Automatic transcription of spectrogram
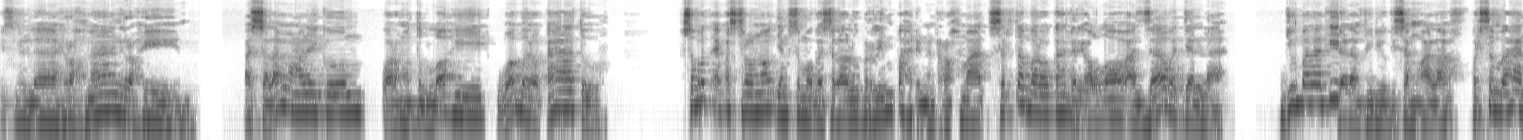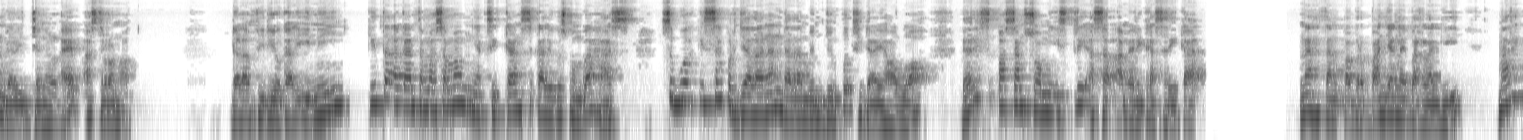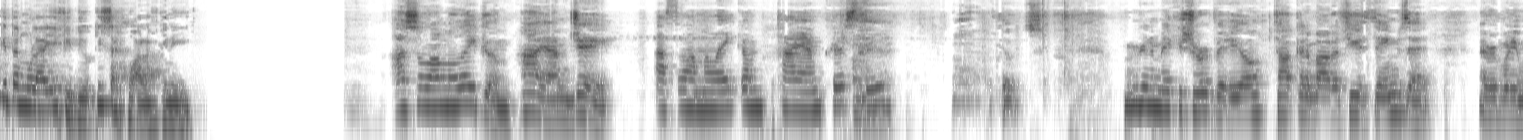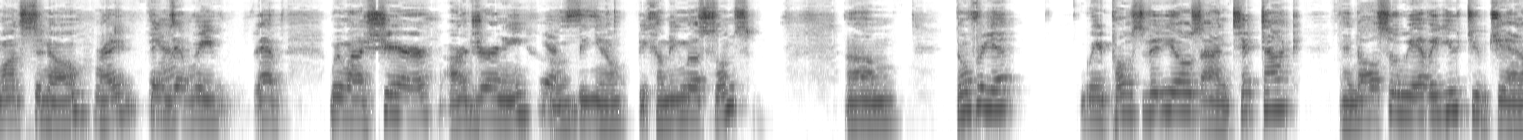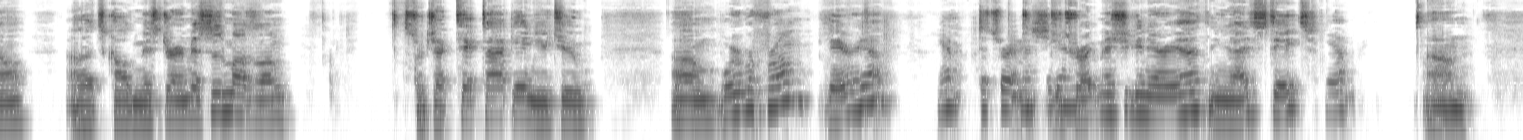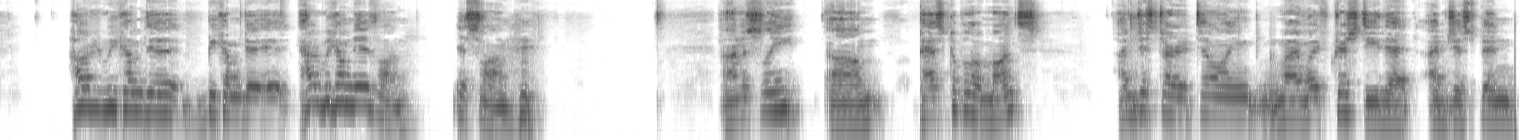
Bismillahirrahmanirrahim. Assalamualaikum warahmatullahi wabarakatuh. Sobat App Astronaut yang semoga selalu berlimpah dengan rahmat serta barokah dari Allah Azza wa Jalla. Jumpa lagi dalam video kisah mu'alaf persembahan dari channel App Astronaut. Dalam video kali ini, kita akan sama-sama menyaksikan sekaligus membahas sebuah kisah perjalanan dalam menjemput hidayah Allah dari sepasang suami istri asal Amerika Serikat. Nah, tanpa berpanjang lebar lagi, mari kita mulai video kisah mu'alaf ini. Assalamualaikum. Hi, I'm Jay. Assalamualaikum. Hi, I'm Christy. We're going to make a short video talking about a few things that everybody wants to know, right? Things Yeah. that we have, we want to share our journey of, Yes. be, you know, becoming Muslims. Um, don't forget, we post videos on TikTok and also we have a YouTube channel. Uh, it's called Mr. and Mrs. Muslim. So check TikTok and YouTube. Um, where we're from, the area, Yep, Detroit, Michigan. Detroit, Michigan area, the United States. Yep. Um, how did we come to become to? How did we come to Islam? Islam. Honestly, um, past couple of months, I've just started telling my wife Christy that I've just been,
